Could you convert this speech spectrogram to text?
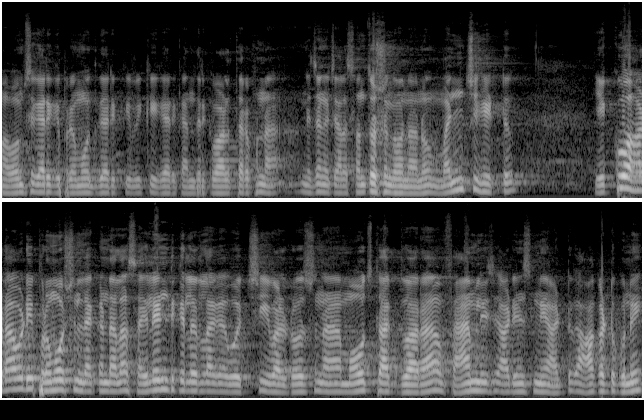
మా వంశీ గారికి ప్రమోద్ గారికి విక్కీ గారికి అందరికి వాళ్ళ తరఫున నిజంగా చాలా సంతోషంగా ఉన్నాను. మంచి హిట్. ఎక్కువ హడావుడి ప్రమోషన్ లేకుండా అలా సైలెంట్ కిల్లర్ లాగా వచ్చి వాళ్ళ రోజున మౌత్ టాక్ ద్వారా ఫ్యామిలీ ఆడియన్స్ని అట్టు ఆకట్టుకుని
